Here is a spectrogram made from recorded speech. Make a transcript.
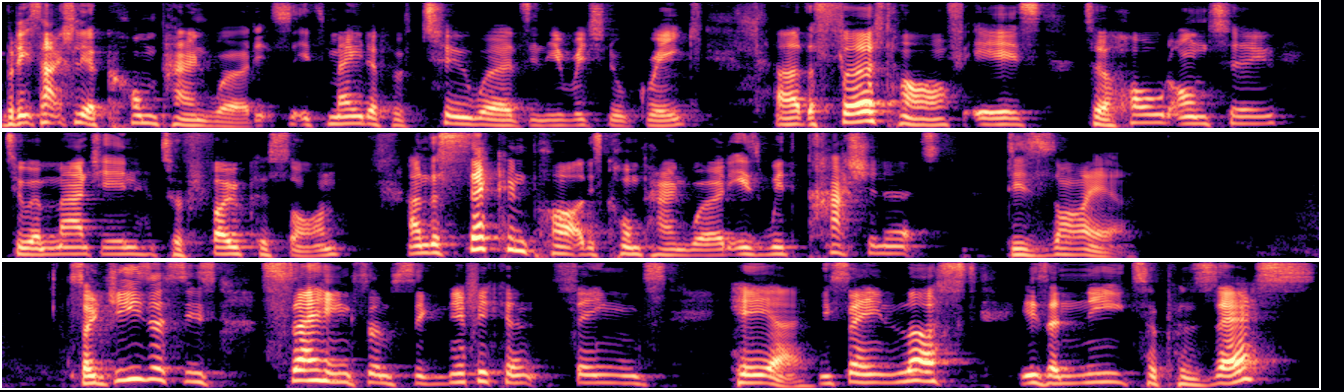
but it's actually a compound word. It's, it's made up of two words in the original Greek. Uh, the first half is to hold on to, to imagine, to focus on. And the second part of this compound word is with passionate desire. So Jesus is saying some significant things here. He's saying lust is a need to possess,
